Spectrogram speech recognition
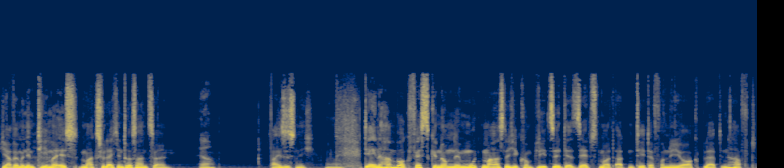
Ja, wenn man im Thema ist, mag es vielleicht interessant sein. Ja. Weiß es nicht. Der in Hamburg festgenommene mutmaßliche Komplize der Selbstmordattentäter von New York bleibt in Haft.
